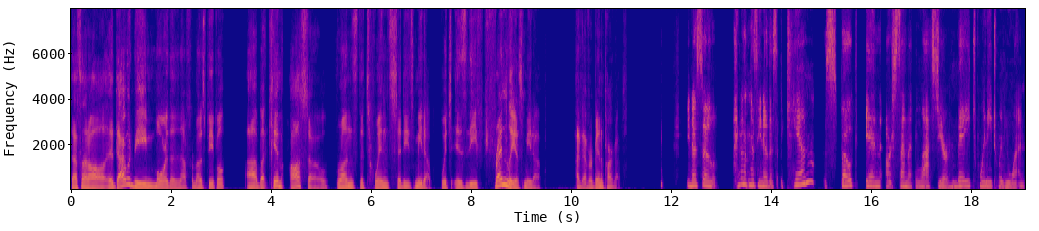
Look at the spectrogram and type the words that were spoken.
that's not all. Uh, That would be more than enough for most people. Uh, but Kim also runs the Twin Cities Meetup, which is the friendliest meetup I've ever been a part of. You know, so I don't know if you know this. Kim spoke in our summit last year, May 2021.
